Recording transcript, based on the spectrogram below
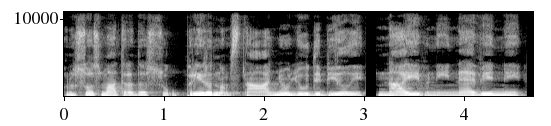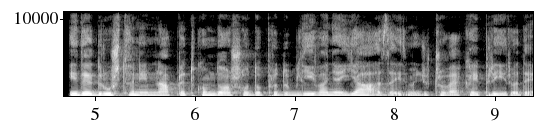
Rousseau smatra da su u prirodnom stanju ljudi bili naivni i nevini i da je društvenim napretkom došlo do produbljivanja jaza između čoveka i prirode.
